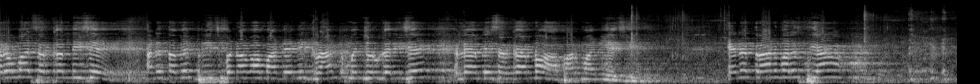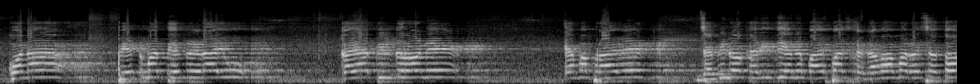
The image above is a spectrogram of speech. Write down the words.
એરોમા સર્કલની છે અને તમે બ્રિજ બનાવવા માટેની ગ્રાન્ટ મંજૂર કરી છે એટલે અમે સરકારનો આભાર માનીએ છીએ. એને ત્રણ વર્ષ થયા. કોના પેટમાં તેલ રેડાયું? કયા બિલ્ડરોને? એમાં પ્રાઇવેટ જમીનો ખરીદી અને બાયપાસ કઢાવવામાં રસ હતો.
